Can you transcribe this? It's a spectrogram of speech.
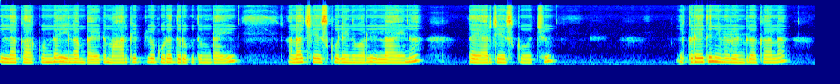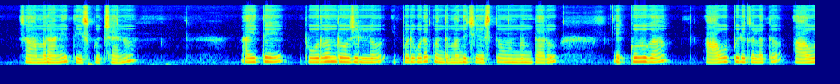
ఇలా కాకుండా ఇలా బయట మార్కెట్లో కూడా దొరుకుతుంటాయి. అలా చేసుకోలేని వాళ్ళు ఇలా అయినా తయారు చేసుకోవచ్చు. ఇక్కడైతే నేను రెండు రకాల సాంబ్రాణి తీసుకొచ్చాను. అయితే పూర్వం రోజుల్లో ఇప్పుడు కూడా కొంతమంది చేస్తూ ఉండుంటారు. ఎక్కువగా ఆవు పిడకలతో ఆవు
